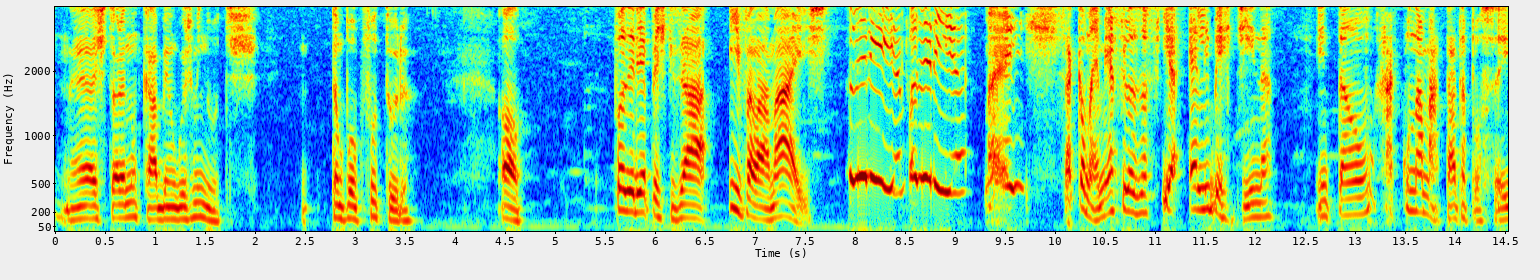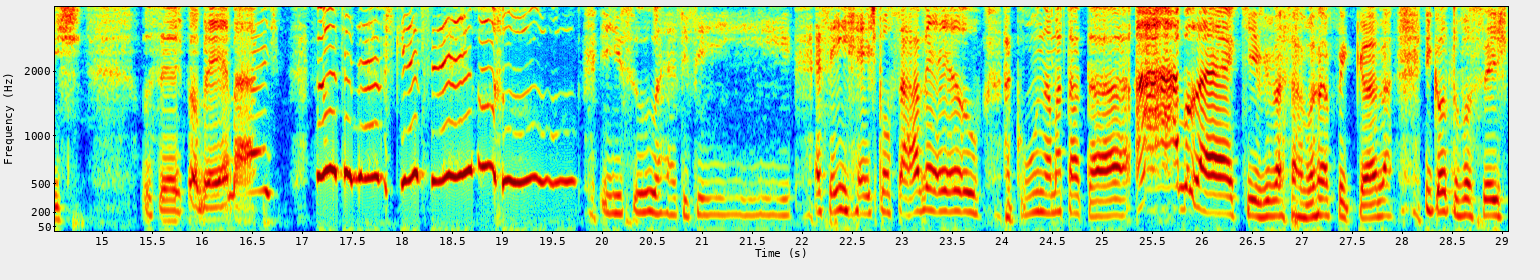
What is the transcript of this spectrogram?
né? A história não cabe em alguns minutos, tampouco futuro. Ó, poderia pesquisar e falar mais? Poderia, poderia. Mas, sabe como é? Minha filosofia é libertina. Então, Hakuna Matata pra vocês. Os seus problemas você deve esquecer. Uhul. Isso é viver, é ser irresponsável. Hakuna Matata. Ah, moleque! Viva a savana africana. Encontro vocês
